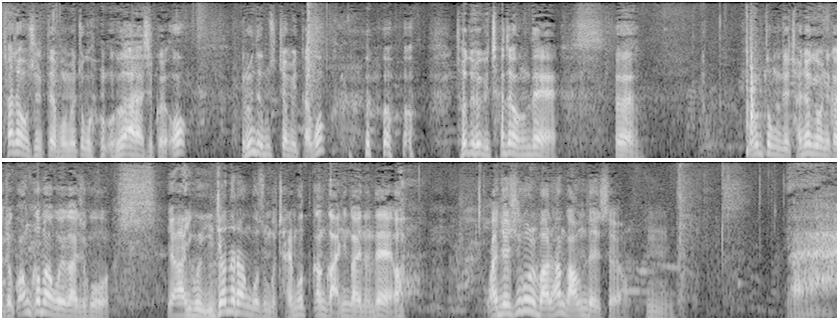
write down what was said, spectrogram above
찾아오실 때 보면 조금 의아하실 거예요. 어? 이런 데 음식점이 있다고? 저도 여기 찾아오는데, 예. 온통 이제 저녁에 오니까 좀 껌껌하고 해가지고 야 이거 이전을 한 곳은 뭐 잘못 간 거 아닌가 했는데 어, 완전 시골 마을 한 가운데 있어요. 음. 야.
